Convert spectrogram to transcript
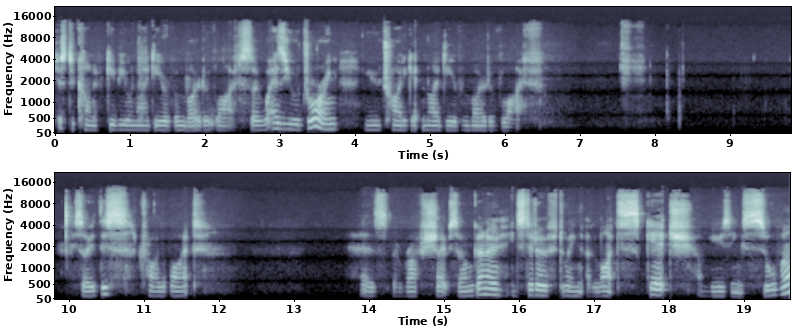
Just to kind of give you an idea of a mode of life. So as you're drawing, you try to get an idea of a mode of life. So this trilobite has a rough shape. So I'm going to, instead of doing a light sketch, I'm using silver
